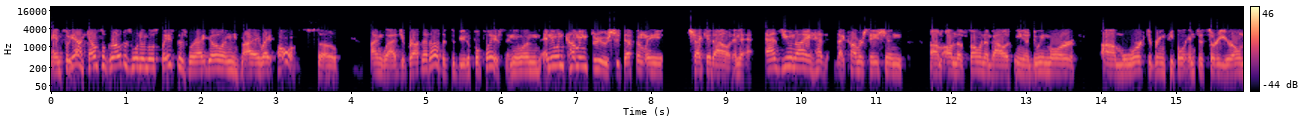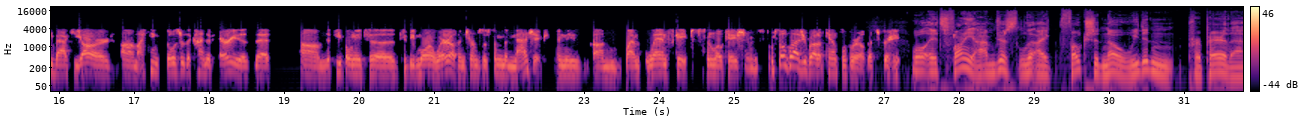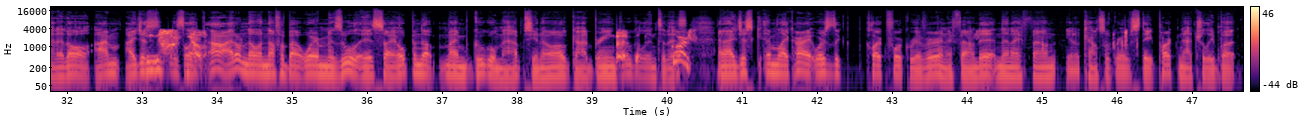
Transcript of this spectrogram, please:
And so, yeah, Council Grove is one of those places where I go and I write poems. So I'm glad you brought that up. It's a beautiful place. Anyone, anyone coming through should definitely check it out. And as you and I had that conversation um, on the phone about, you know, doing more um, work to bring people into sort of your own backyard, um, I think those are the kind of areas that um, that people need to to be more aware of in terms of some of the magic in these um, land- landscapes and locations. I'm so glad you brought up Council Grill. That's great. Well, it's funny. I'm just like folks should know we didn't prepare that at all. I'm I just No, was like, no. oh, I don't know enough about where Missoula is, so I opened up my Google Maps. You know, oh God, bringing Google into this, Of course. and I just am like, all right, where's the Clark Fork River? And I found it, and then I found you know Council Grove State Park naturally, but.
